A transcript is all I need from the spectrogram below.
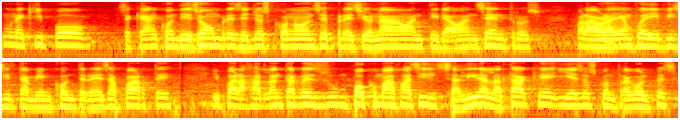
un equipo, se quedan con 10 hombres, ellos con 11 presionaban, tiraban centros, para Brian fue difícil también contener esa parte, y para Harlan tal vez es un poco más fácil salir al ataque y esos contragolpes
